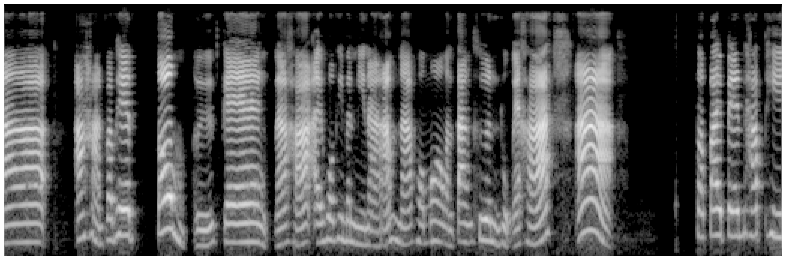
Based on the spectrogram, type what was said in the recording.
อ่าอาหารประเภทต้มหรือแกงนะคะไอ้พวกที่มันมีน้ำนะเพราะหม้อมันตั้งขึ้นถูกไหมคะอ่าต่อไปเป็นทัพพี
